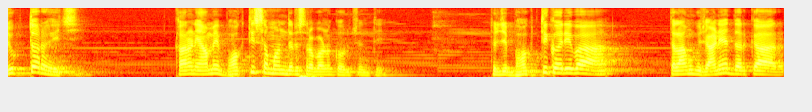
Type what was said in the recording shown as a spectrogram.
युक्त रही कारण आम भक्ति सम्बन्ध श्रवण करे भक्ति करवा तो आमको जाना दरकार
